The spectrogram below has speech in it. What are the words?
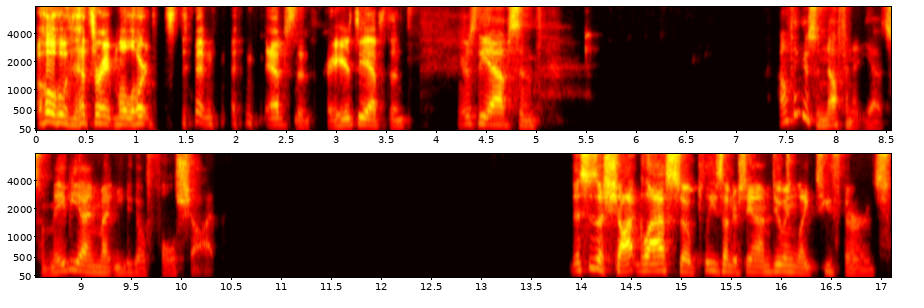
Oh, that's right. Malort's and absinthe. Right, here's the absinthe. Here's the absinthe. I don't think there's enough in it yet, so maybe I might need to go full shot. This is a shot glass, so please understand I'm doing like two thirds.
